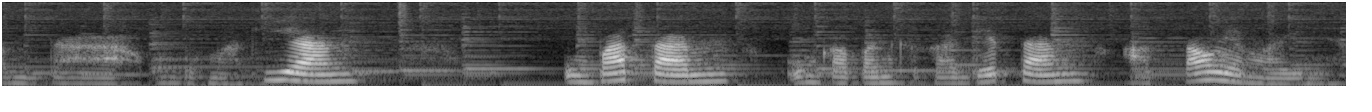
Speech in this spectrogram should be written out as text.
Entah untuk makian, umpatan, ungkapan kekagetan, atau yang lainnya.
